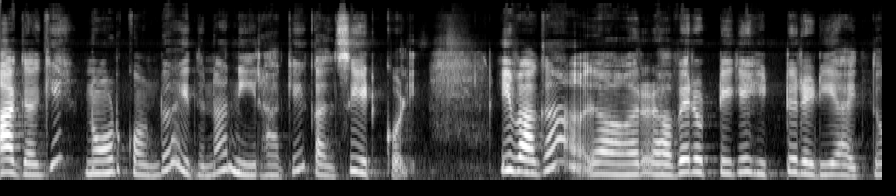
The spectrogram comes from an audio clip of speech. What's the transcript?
ಹಾಗಾಗಿ ನೋಡಿಕೊಂಡು ಇದನ್ನು ನೀರು ಹಾಕಿ ಕಲಸಿ ಇಟ್ಕೊಳ್ಳಿ. ಇವಾಗ ರವೆ ರೊಟ್ಟಿಗೆ ಹಿಟ್ಟು ರೆಡಿ ಆಯಿತು.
